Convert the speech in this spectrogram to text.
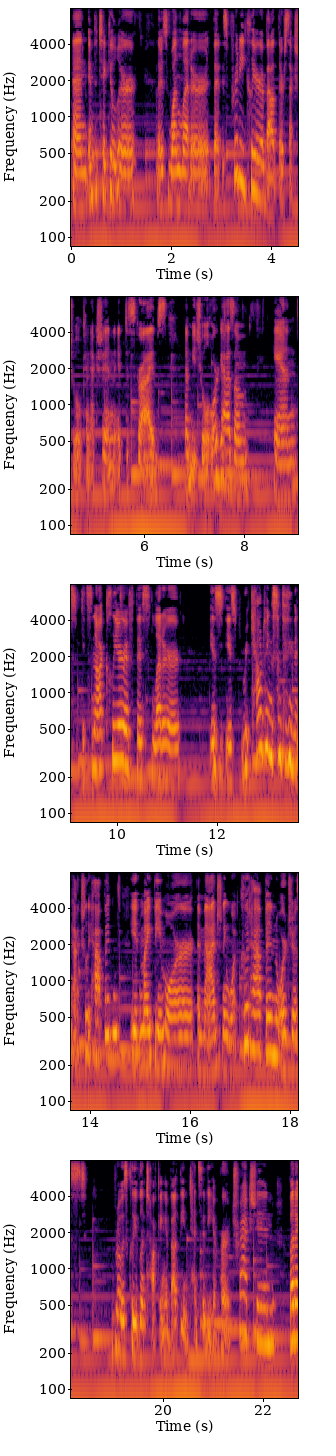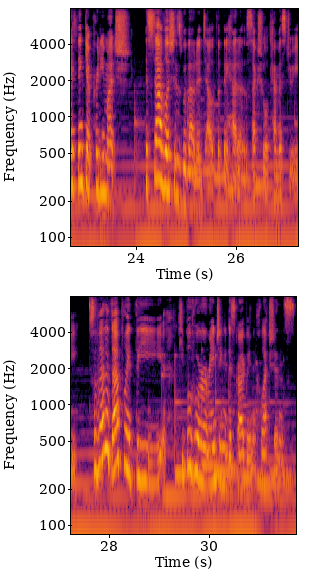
And in particular, there's one letter that is pretty clear about their sexual connection. It describes a mutual orgasm, and it's not clear if this letter is is recounting something that actually happened. It might be more imagining what could happen or just Rose Cleveland talking about the intensity of her attraction, but I think it pretty much establishes without a doubt that they had a sexual chemistry. So then at that point, the people who are arranging and describing the collections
